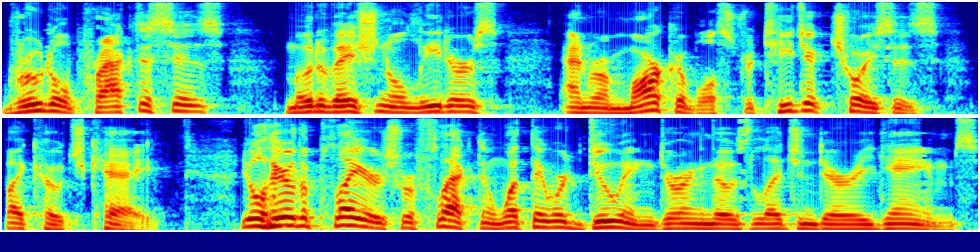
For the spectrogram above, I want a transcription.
brutal practices, motivational leaders, and remarkable strategic choices by Coach K. You'll hear the players reflect on what they were doing during those legendary games.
